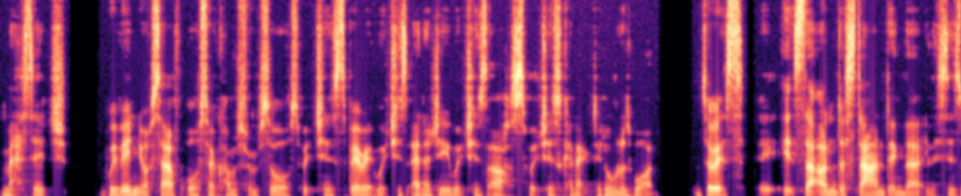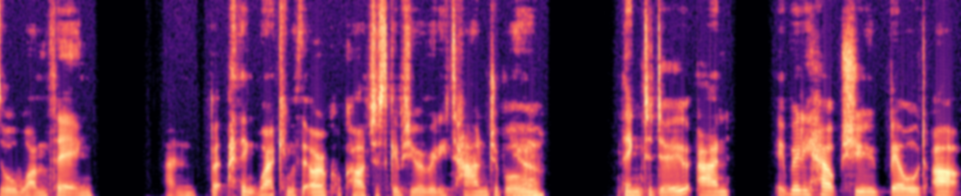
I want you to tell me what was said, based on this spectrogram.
message within yourself also comes from source, which is spirit, which is energy, which is us, which is connected all as one. So mm-hmm. it's it's that understanding that this is all one thing. And but I think working with the oracle card just gives you a really tangible yeah. thing to do and it really helps you build up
